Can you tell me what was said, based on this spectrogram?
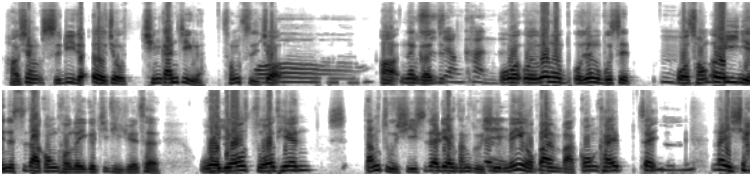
好像实力的恶就清干净了，从此就哦，那个这样看的。我我认为我认为不是。我从二一年的四大公投的一个集体决策，我由昨天党主席是在亮党主席没有办法公开在赖萧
